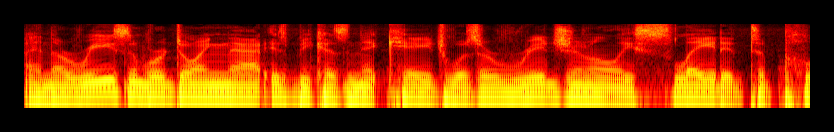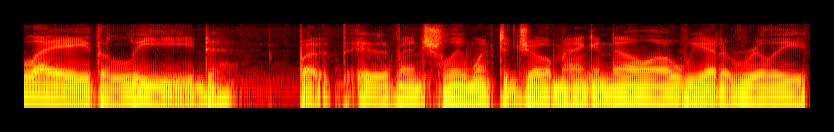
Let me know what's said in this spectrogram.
And the reason we're doing that is because Nick Cage was originally slated to play the lead. But it eventually went to Joe Manganiello. We had a really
